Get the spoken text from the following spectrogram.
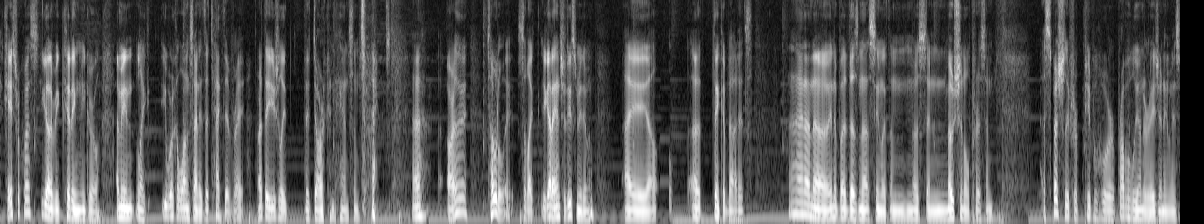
A case request? You gotta be kidding me, girl. I mean, like, you work alongside a detective, right? Aren't they usually the dark and handsome types? Huh? Are they? Totally. So, like, you gotta introduce me to them. I, uh, uh, think about it. I don't know. Inaba does not seem like the most emotional person, especially for people who are probably underage, anyways.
